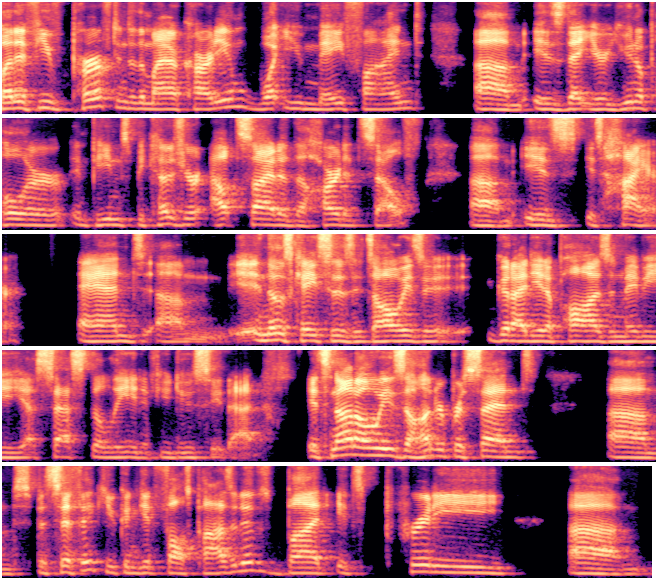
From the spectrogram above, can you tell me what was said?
But if you've perfed into the myocardium, what you may find um, is that your unipolar impedance, because you're outside of the heart itself, um, is is higher. And um, in those cases, it's always a good idea to pause and maybe assess the lead if you do see that. It's not always 100% um, specific. You can get false positives, but it's pretty, um,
